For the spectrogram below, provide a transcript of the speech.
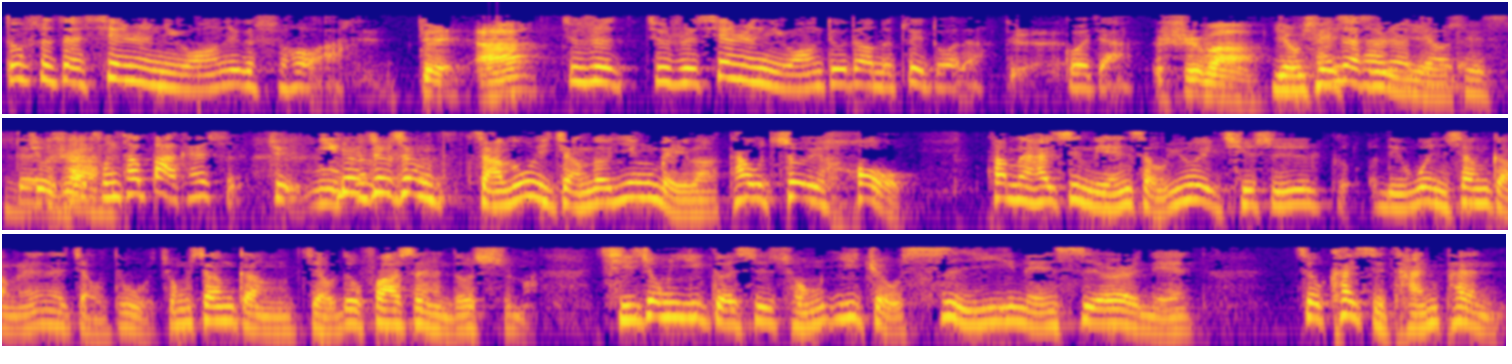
都是在现任女王这个时候啊。对啊，就是就是现任女王丢掉的最多的国家，是吧？有些是，有些是，就是从他爸开始。就你就像假如你讲到英美了，他最后他们还是联手，因为其实你问香港人的角度，从香港角度发生很多事嘛。其中一个是从一九四一年、四二年就开始谈判，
